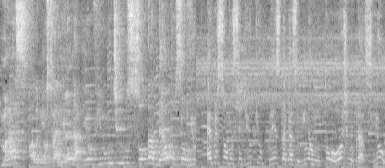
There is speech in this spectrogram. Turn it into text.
Mas, falando em australiana, eu vi o último som da Delta, você ouviu? Emerson, você viu que o preço da gasolina aumentou hoje no Brasil?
